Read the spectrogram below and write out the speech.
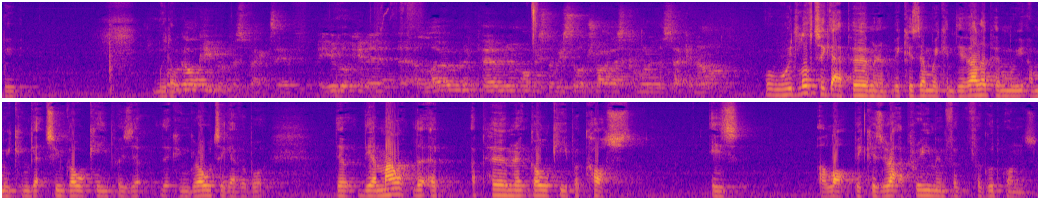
we, we From a goalkeeper perspective, are you looking at a loan, a permanent? Obviously, we saw trialists come on in the second half. Well, we'd love to get a permanent because then we can develop and we and we can get two goalkeepers that, that can grow together. But the the amount that a, a permanent goalkeeper costs is a lot because they're at a premium for, for good ones.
